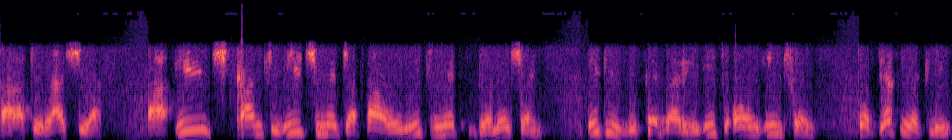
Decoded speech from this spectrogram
uh, to Russia. Uh, each country, each major power, when it makes donation, it is favoring its own interest. So definitely,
